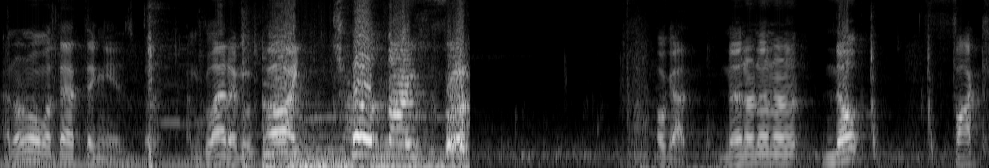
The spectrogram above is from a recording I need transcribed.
I don't know what that thing is, but I'm glad I moved. Oh, I killed my foot! Oh god. No, no, no, no, no. Nope. Fuck.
